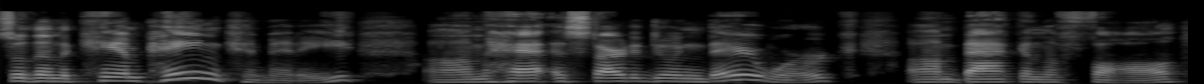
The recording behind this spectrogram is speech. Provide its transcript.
So then the campaign committee um, started doing their work um, back in the fall.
